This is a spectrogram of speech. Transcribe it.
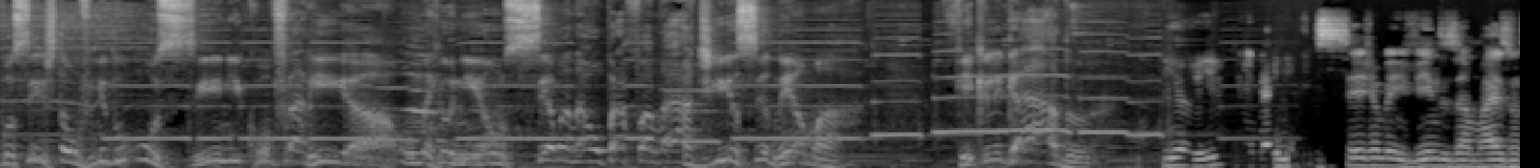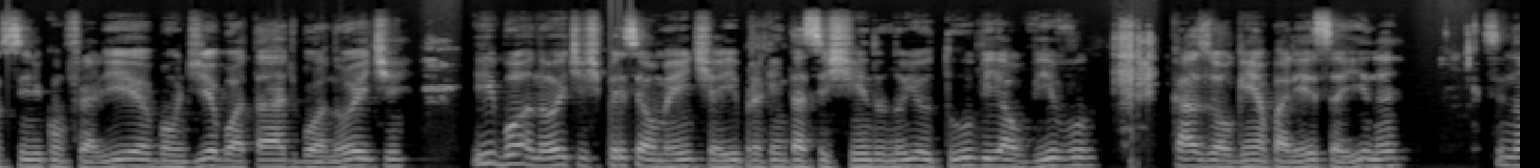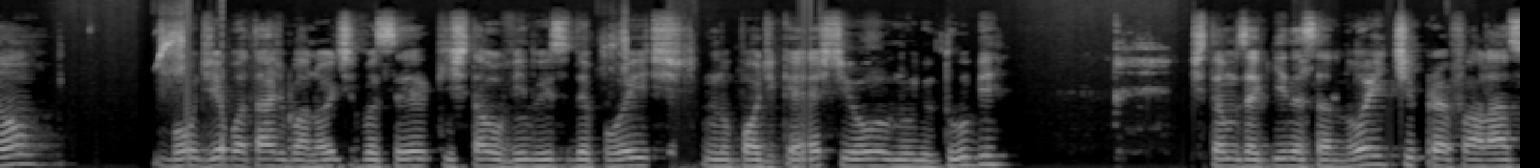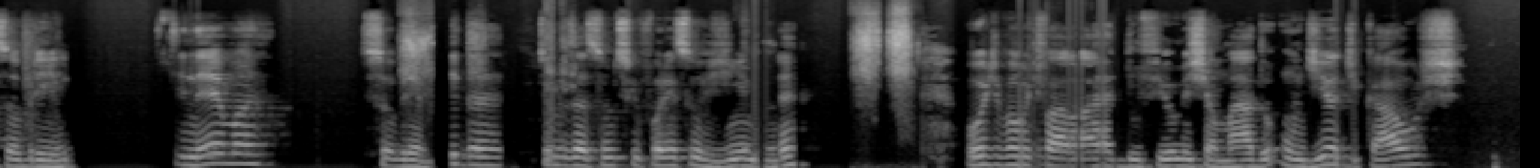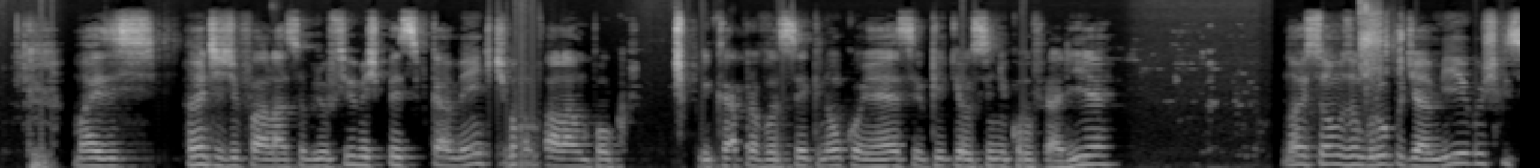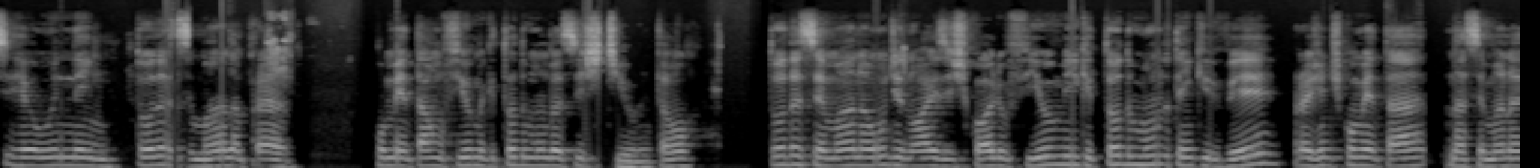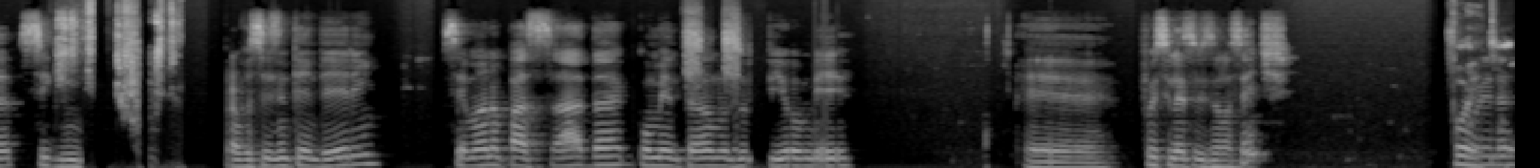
Você está ouvindo o Cine Confraria, uma reunião semanal para falar de cinema. Fique ligado! E aí, sejam bem-vindos a mais um Cine Confraria. Bom dia, boa tarde, boa noite. E boa noite especialmente aí para quem está assistindo no YouTube ao vivo, caso alguém apareça aí, né? Se não, Bom dia, boa tarde, boa noite. Você que está ouvindo isso depois no podcast ou no YouTube. Estamos aqui nessa noite para falar sobre cinema, sobre a vida, sobre os assuntos que forem surgindo, né? Hoje vamos falar do filme chamado Um Dia de Caos, mas antes de falar sobre o filme especificamente, vamos falar um pouco explicar para você que não conhece o que é o Cine Confraria. Nós somos um grupo de amigos que se reúnem toda semana para comentar um filme que todo mundo assistiu. Então, toda semana um de nós escolhe o filme que todo mundo tem que ver para a gente comentar na semana seguinte. Para vocês entenderem, semana passada comentamos o filme é, foi Silêncio dos Inocentes? Foi. Foi né?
